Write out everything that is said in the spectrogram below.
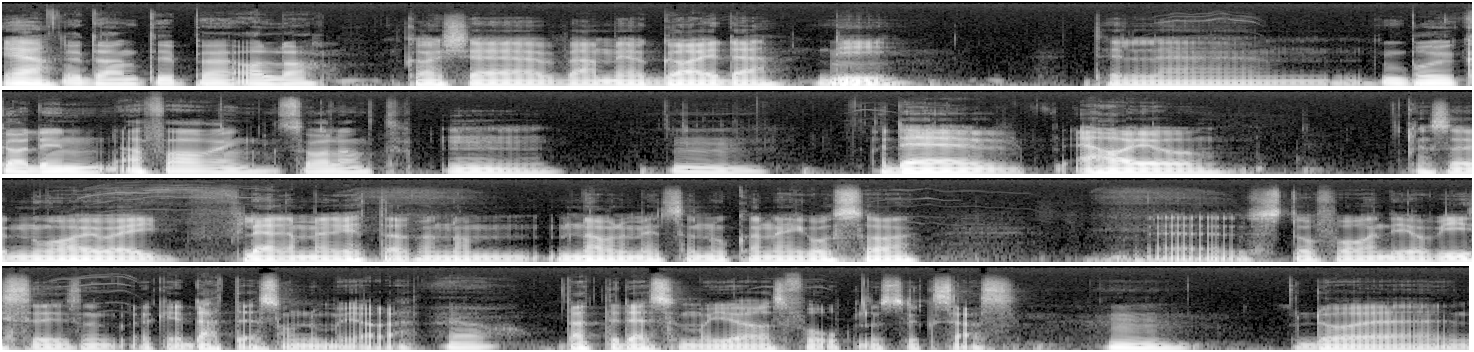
Ja, I den type alder? kanskje være med å guide de Mm. til eh, Bruke din erfaring så langt. mm. Mm. Og det Jeg har jo Altså, nå har jo jeg flere meritter under navnet mitt, så nå kan jeg også eh, stå foran de og vise sånn, OK, dette er sånn du må gjøre. Ja. Dette er det som må gjøres for å oppnå suksess. Mm. Og da er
